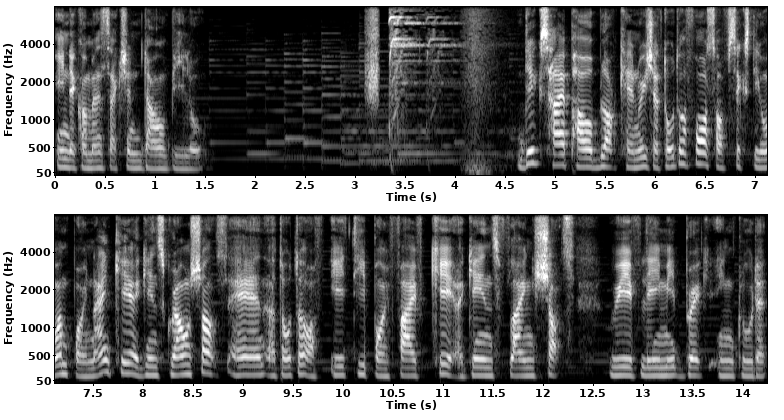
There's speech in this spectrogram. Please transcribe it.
in the comment section down below. Dick's high power block can reach a total force of 61.9k against ground shots and a total of 80.5k against flying shots with limit break included.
